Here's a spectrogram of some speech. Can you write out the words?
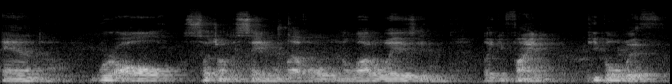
and we're all such on the same level in a lot of ways. And like you find people with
